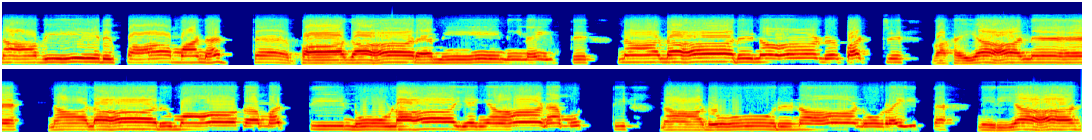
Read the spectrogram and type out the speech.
நாவேறு பாமணத்த பாதாரமே நினைத்து நாளாறு நாடு பற்று வகையான நாளாறு மாகமத்தி நூலாய ஞான முத்தி நாடோரு நானுரைத்த நெறியாக.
